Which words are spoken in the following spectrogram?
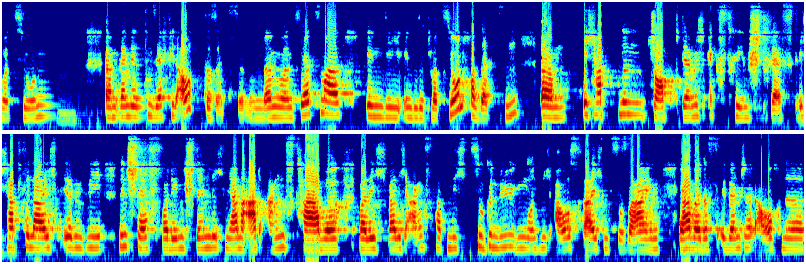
Situationen, mhm. ähm, wenn wir sehr viel ausgesetzt sind. Und wenn wir uns jetzt mal in die, in die Situation versetzen, ähm, ich habe einen Job, der mich extrem stresst. Ich habe vielleicht irgendwie einen Chef, vor dem ich ständig ja, eine Art Angst habe, weil ich, weil ich Angst habe, nicht zu genügen und nicht ausreichend zu sein. Ja, weil das eventuell auch eine,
